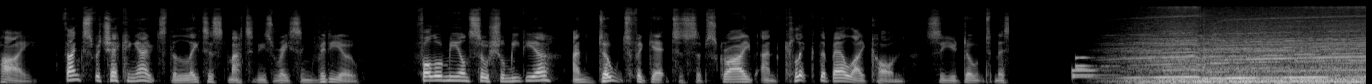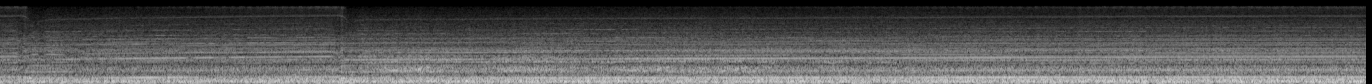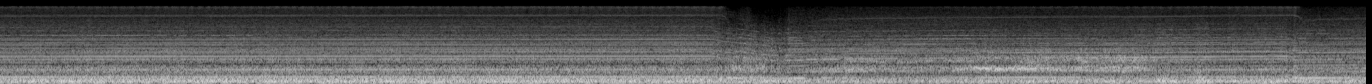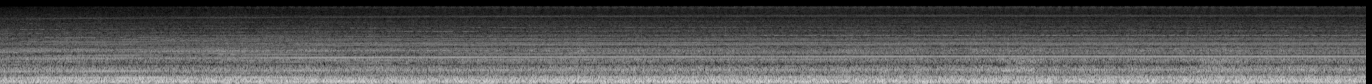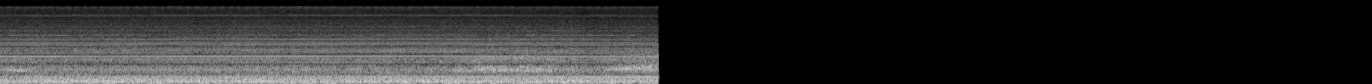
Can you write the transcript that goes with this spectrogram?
Hi, thanks for checking out the latest Matt and His Racing video. Follow me on social media and don't forget to subscribe and click the bell icon so you don't miss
